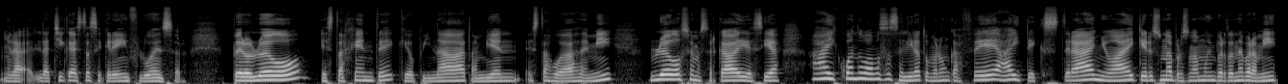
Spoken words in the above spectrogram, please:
La, chica esta se cree influencer. Pero luego, esta gente que opinaba también estas jugadas de mí, luego se me acercaba y decía, ay, ¿cuándo vamos a salir a tomar un café? Ay, te extraño, ay, que eres una persona muy importante para mí.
